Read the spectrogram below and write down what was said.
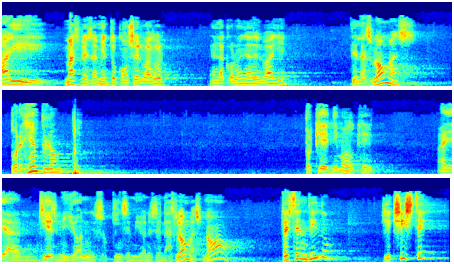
Hay más pensamiento conservador en la colonia del Valle que en las lomas. Por ejemplo, porque ni modo que haya 10 millones o 15 millones en las lomas, no, está extendido y existe.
